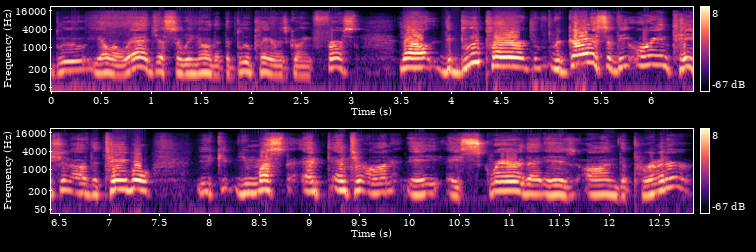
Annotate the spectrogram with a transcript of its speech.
Blue, yellow, red, just so we know that the blue player is going first. Now, the blue player, regardless of the orientation of the table, you, you must enter on a, a square that is on the perimeter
